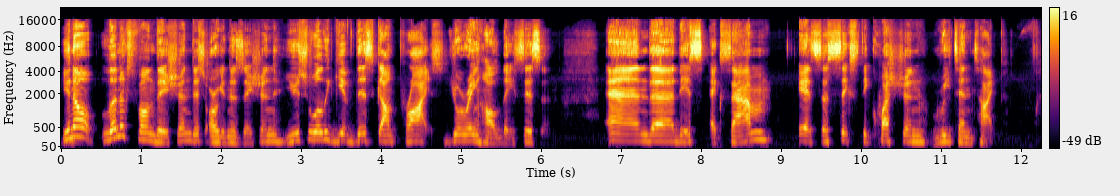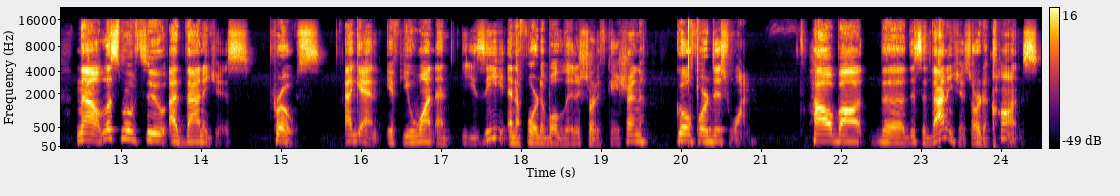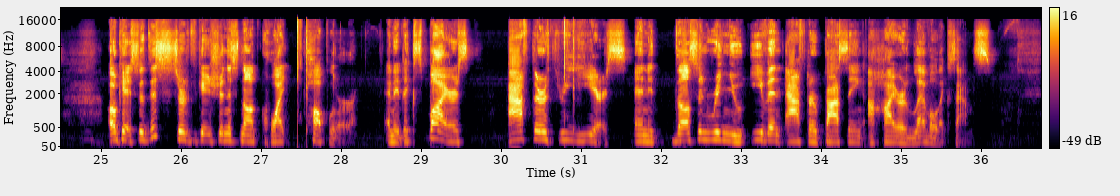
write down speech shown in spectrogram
You know, Linux Foundation, this organization, usually give discount price during holiday season. And uh, this exam, it's a 60 question written type. Now, let's move to advantages, pros. Again, if you want an easy and affordable Linux certification, go for this one. How about the disadvantages or the cons? Okay, so this certification is not quite popular. and it expires after three years and it doesn't renew even after passing a higher level exams.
